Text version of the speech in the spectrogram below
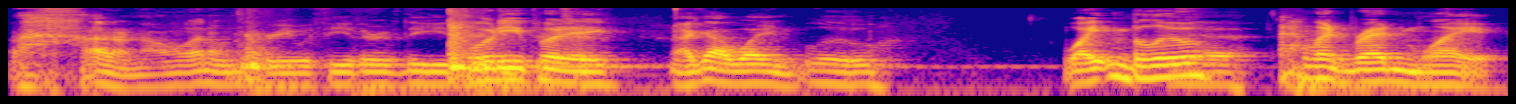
I don't know. I don't agree with either of these. What are you putting? I got white and blue. White and blue. Yeah. I went red and white.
